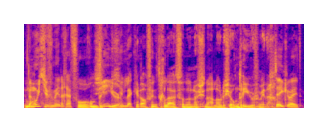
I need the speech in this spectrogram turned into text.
Dat moet je vanmiddag even horen om drie Zet je uur. lekker af in het geluid van de Nationale Autoshow om drie uur vanmiddag. Zeker weten.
